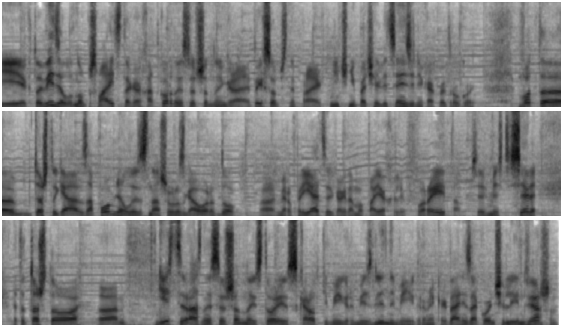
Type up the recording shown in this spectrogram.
И кто видел, ну, посмотрите, такая хардкорная совершенно игра. Это их собственный проект, ни, ни по чьей лицензии, никакой другой. Вот э, то, что я запомнил из нашего разговора до э, мероприятия, когда мы поехали в Форей, там все вместе сели, это то, что э, есть разные совершенно истории с короткими играми и с длинными играми. Когда они закончили Inversion,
